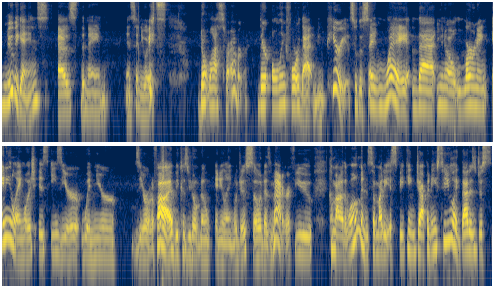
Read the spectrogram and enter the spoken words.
newbie gains, as the name insinuates, don't last forever. They're only for that new period. So, the same way that, you know, learning any language is easier when you're zero to five because you don't know any languages. So it doesn't matter. If you come out of the womb and somebody is speaking Japanese to you, like that is just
